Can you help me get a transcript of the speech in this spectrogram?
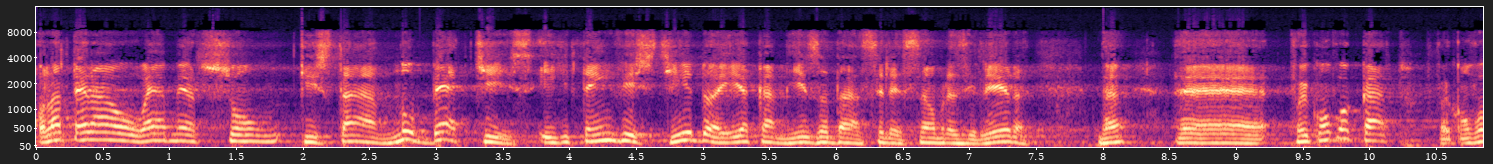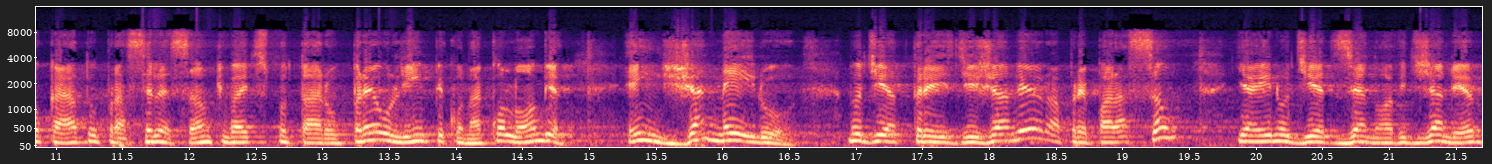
O lateral Emerson, que está no Betis e que tem vestido aí a camisa da seleção brasileira, né? É, foi convocado, foi convocado para a seleção que vai disputar o pré-olímpico na Colômbia em janeiro. No dia 3 de janeiro, a preparação, e aí no dia 19 de janeiro,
